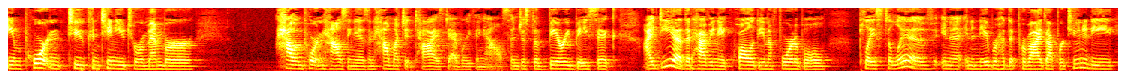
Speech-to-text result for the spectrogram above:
important to continue to remember how important housing is and how much it ties to everything else. And just the very basic idea that having a quality and affordable place to live in a in a neighborhood that provides opportunity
